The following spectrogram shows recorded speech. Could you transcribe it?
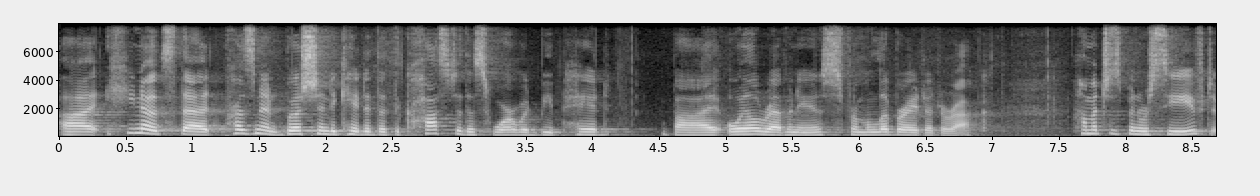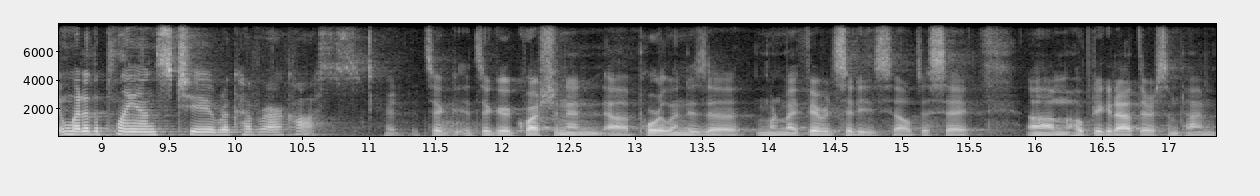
Uh, he notes that President Bush indicated that the cost of this war would be paid by oil revenues from a liberated Iraq. How much has been received, and what are the plans to recover our costs? It's a, it's a good question, and uh, Portland is a, one of my favorite cities, I'll just say. Um, hope to get out there sometime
